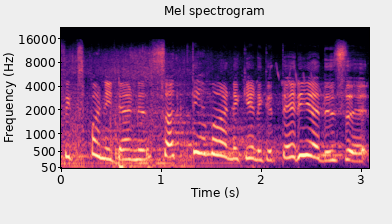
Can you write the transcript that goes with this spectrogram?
ஃபிக்ஸ் பண்ணிட்டான்னு சத்தியமா அன்னைக்கு எனக்கு தெரியாது சார்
